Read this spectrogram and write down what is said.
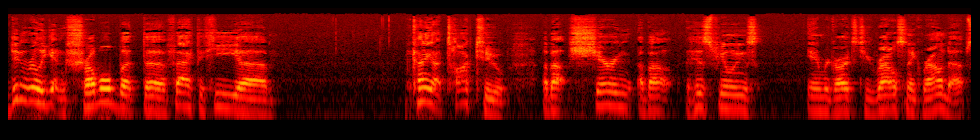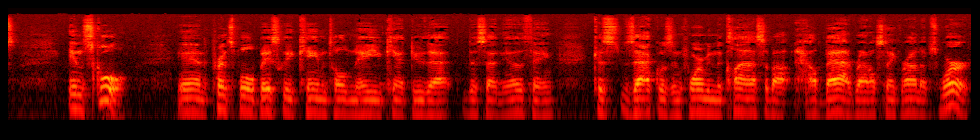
didn't really get in trouble, but the fact that he uh, kind of got talked to about sharing about his feelings in regards to rattlesnake roundups in school. And the principal basically came and told him, hey, you can't do that, this, that, and the other thing because Zach was informing the class about how bad rattlesnake roundups were.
